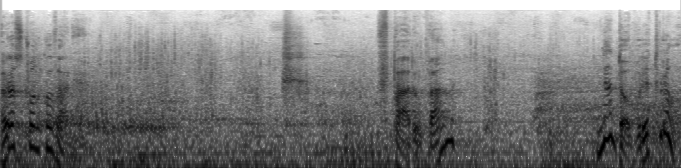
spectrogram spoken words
Rozczłonkowanie. Wpadł pan na dobry trop.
